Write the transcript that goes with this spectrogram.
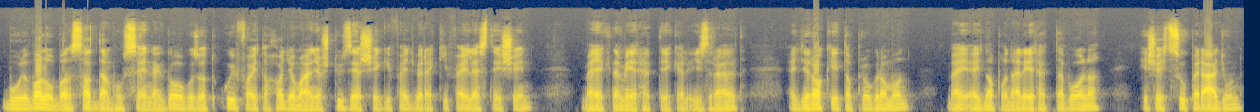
Bull valóban Saddam Husseinnek dolgozott újfajta hagyományos tüzérségi fegyverek kifejlesztésén, melyek nem érhették el Izraelt, egy rakétaprogramon, mely egy napon elérhette volna, és egy szuperágyun,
